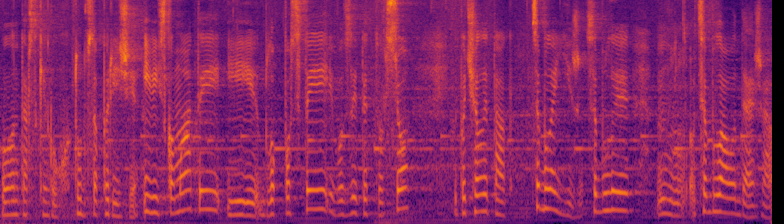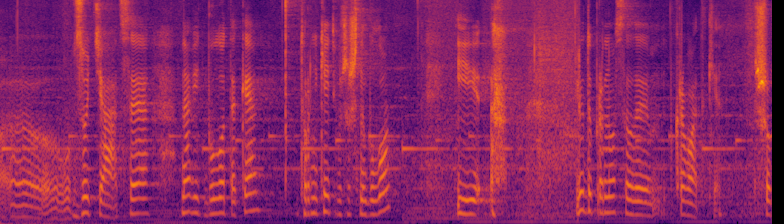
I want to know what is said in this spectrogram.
волонтерський рух тут, в Запоріжжі. І військомати, і блокпости, і возити то все. І почали так. Це була їжа, це, були, це була одежа, е, взуття. Це навіть було таке, турнікетів вже ж не було. І люди приносили кроватки, щоб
